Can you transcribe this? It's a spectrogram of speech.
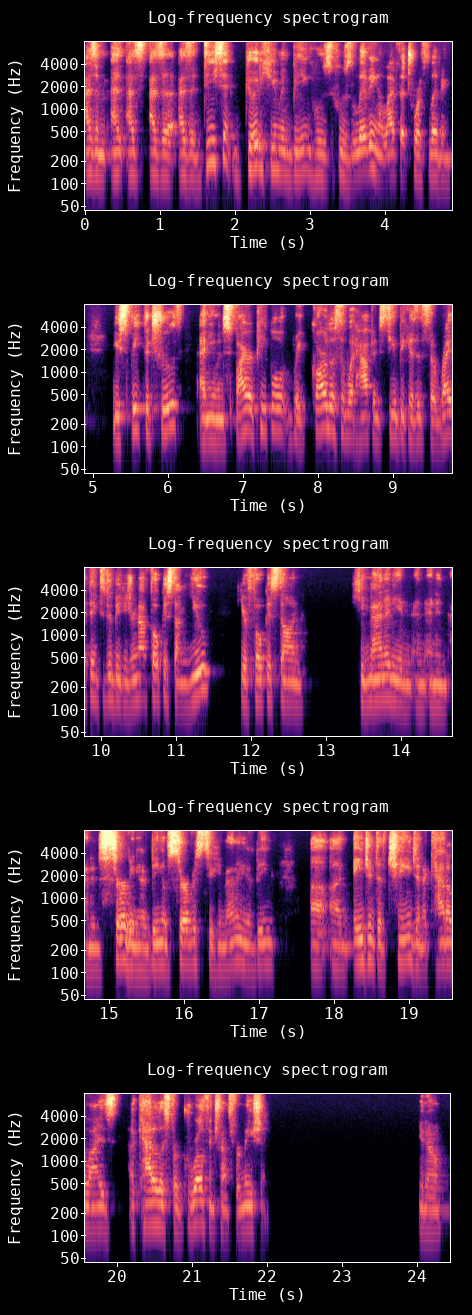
as a as as a as a decent good human being who's who's living a life that's worth living. You speak the truth and you inspire people regardless of what happens to you because it's the right thing to do because you're not focused on you. You're focused on humanity and and and in, and in serving and being of service to humanity and being uh, an agent of change and a catalyze a catalyst for growth and transformation you know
